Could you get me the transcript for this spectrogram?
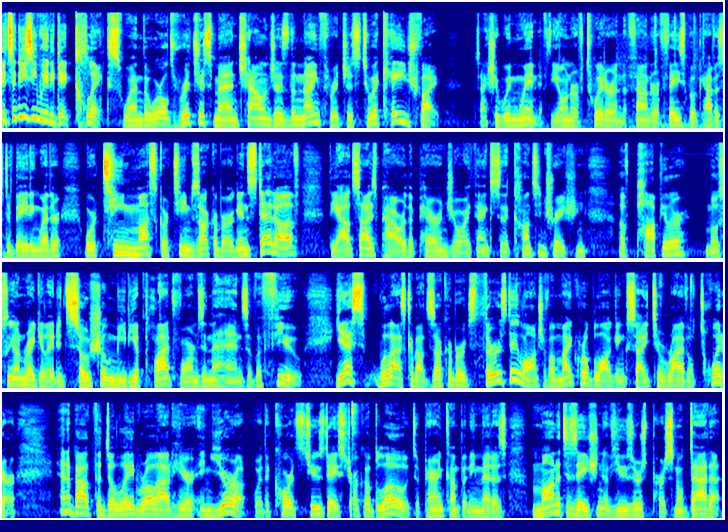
It's an easy way to get clicks when the world's richest man challenges the ninth richest to a cage fight. It's actually win win if the owner of Twitter and the founder of Facebook have us debating whether we're Team Musk or Team Zuckerberg instead of the outsized power the pair enjoy thanks to the concentration of popular, mostly unregulated social media platforms in the hands of a few. Yes, we'll ask about Zuckerberg's Thursday launch of a microblogging site to rival Twitter and about the delayed rollout here in Europe, where the courts Tuesday struck a blow to parent company Meta's monetization of users' personal data.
